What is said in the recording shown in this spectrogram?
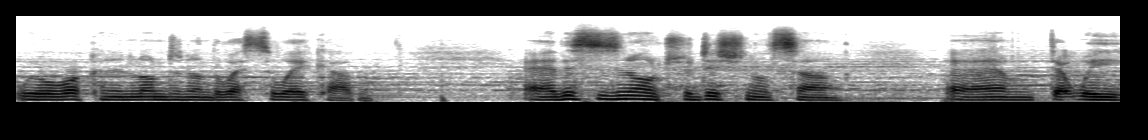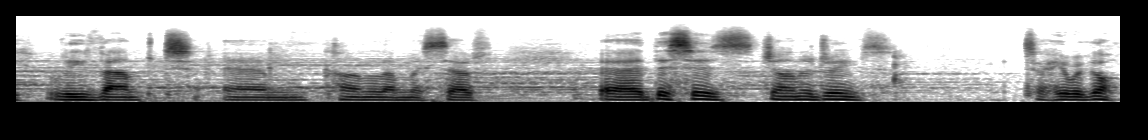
we were working in London on the West Awake album. Uh, this is an old traditional song um, that we revamped, um, Connell and myself. Uh, this is John of Dreams. So here we go.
